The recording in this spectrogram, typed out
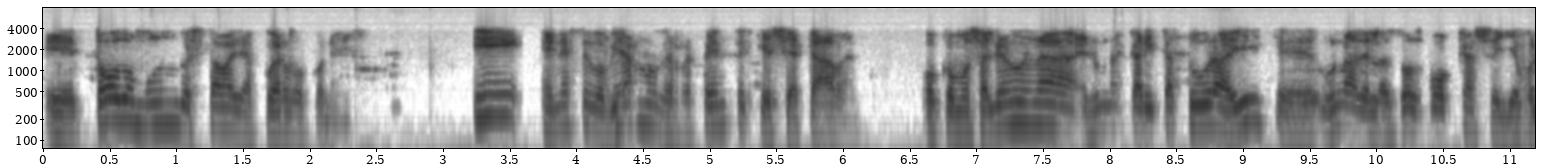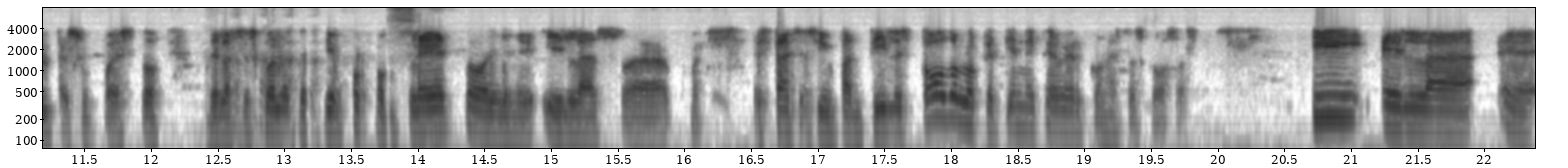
eh, todo mundo estaba de acuerdo con ello. Y en este gobierno de repente que se acaban o como salió en una en una caricatura ahí que una de las dos bocas se llevó el presupuesto de las escuelas de tiempo completo y, y las ah, estancias infantiles todo lo que tiene que ver con estas cosas. Y el, ah, eh,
